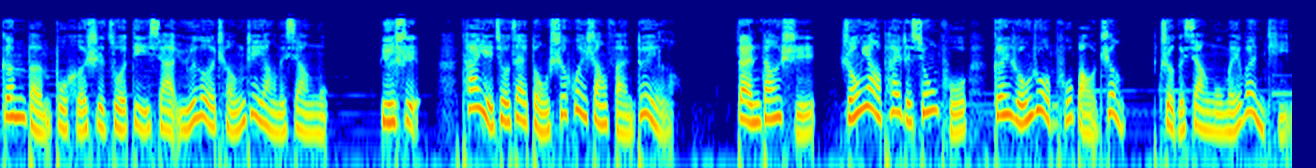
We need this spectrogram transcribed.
根本不合适做地下娱乐城这样的项目，于是他也就在董事会上反对了。但当时荣耀拍着胸脯跟荣若普保证。这个项目没问题，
